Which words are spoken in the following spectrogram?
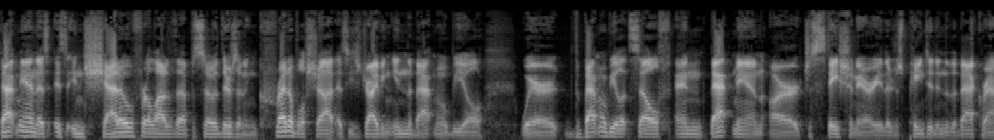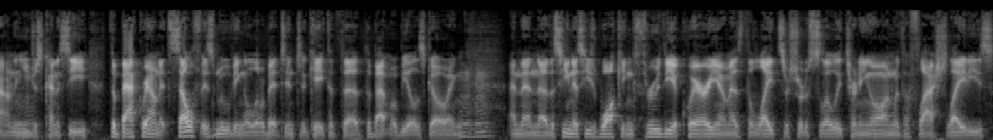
Batman is, is in shadow for a lot of the episode. There's an incredible shot as he's driving in the Batmobile where the Batmobile itself and Batman are just stationary. They're just painted into the background, and you just kind of see the background itself is moving a little bit to indicate that the, the Batmobile is going. And then uh, the scene as he's walking through the aquarium as the lights are sort of slowly turning on with a flashlight. He's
